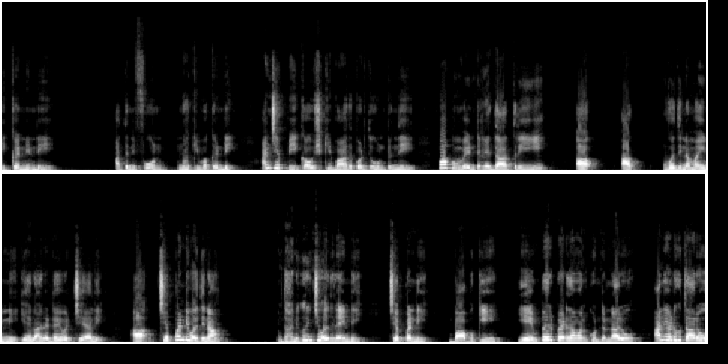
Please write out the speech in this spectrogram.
ఇక్కడి నుండి అతని ఫోన్ నాకు ఇవ్వకండి అని చెప్పి కౌశికి బాధపడుతూ ఉంటుంది. పాపం వెంటనే దాత్రి ఆ ఆ వదిన మైండ్ని ఎలానే డైవర్ట్ చేయాలి? ఆ చెప్పండి వదిన. దాని గురించి వదిలేయండి. చెప్పండి బాబుకి ఏం పేరు పెడదాం అనుకుంటున్నారు అని అడుగుతారు.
